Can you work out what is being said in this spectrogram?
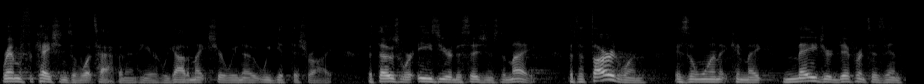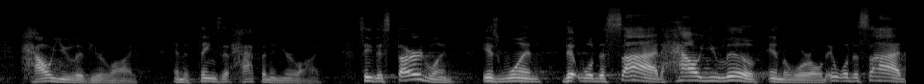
ramifications of what's happening here. We got to make sure we know we get this right. But those were easier decisions to make. But the third one is the one that can make major differences in how you live your life and the things that happen in your life. See, this third one is one that will decide how you live in the world. It will decide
